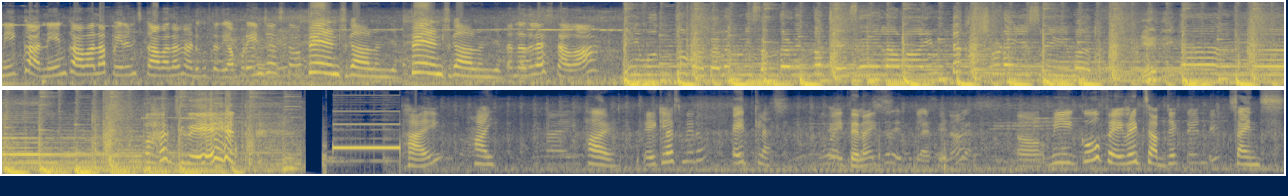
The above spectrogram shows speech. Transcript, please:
నీకు కా- నేను కావాలా పేరెంట్స్ కావాలా అని అడుగుతుంది. అప్పుడు ఏం చేస్తావు? పేరెంట్స్ కావాలని చెప్పి పేరెంట్స్ కావాలని చెప్పి. తను వదిలేస్తావా? నీ ముద్దు బటలన్నీ సందడితో చేసేలా మా ఇంట కృష్ణుడై శ్రీమద్ ఎదిగా great. Hi. Hi. Hi. Hi ఏ క్లాస్ మీరు? Eighth class. నువ్వు అయితేనా? ఇద్దరు ఎయిత్ క్లాసేనా? మీకు ఫేవరెట్ సబ్జెక్ట్ ఏంటి? సైన్స్.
